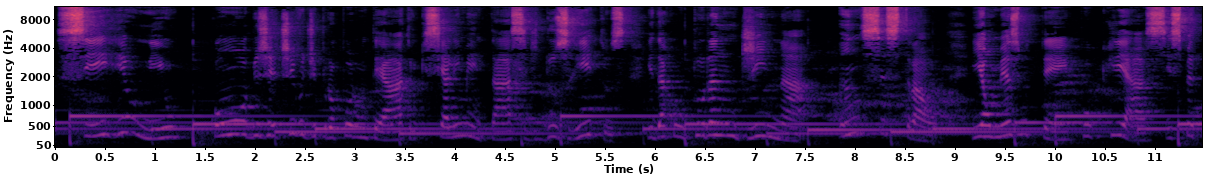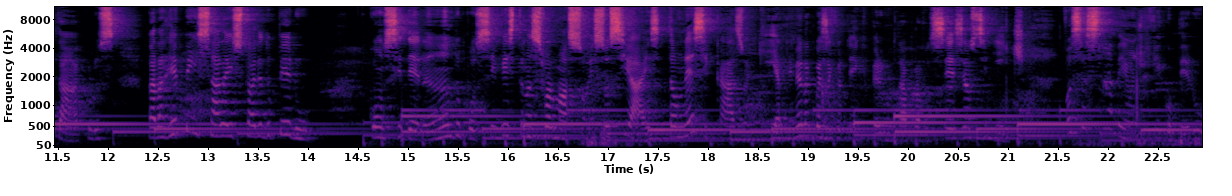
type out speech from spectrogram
se reuniu com o objetivo de propor um teatro que se alimentasse dos ritos e da cultura andina ancestral e, ao mesmo tempo, criasse espetáculos para repensar a história do Peru, considerando possíveis transformações sociais. Então, nesse caso aqui, a primeira coisa que eu tenho que perguntar para vocês é o seguinte: vocês sabem onde fica o Peru?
